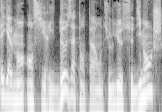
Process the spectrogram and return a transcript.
Également en Syrie, deux attentats ont eu lieu ce dimanche.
